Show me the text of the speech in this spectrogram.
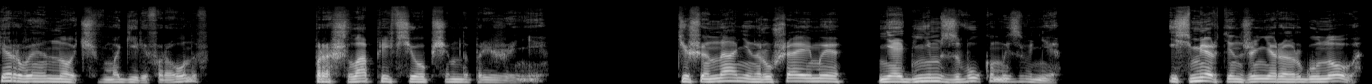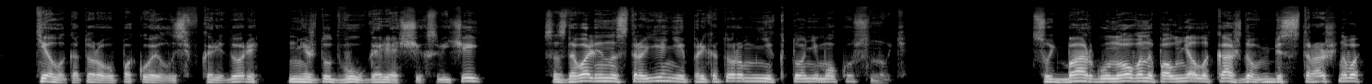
Первая ночь в могиле фараонов прошла при всеобщем напряжении. Тишина, не нарушаемая ни одним звуком извне. И смерть инженера Аргунова, тело которого покоилось в коридоре между двух горящих свечей, создавали настроение, при котором никто не мог уснуть. Судьба Аргунова наполняла каждого бесстрашного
